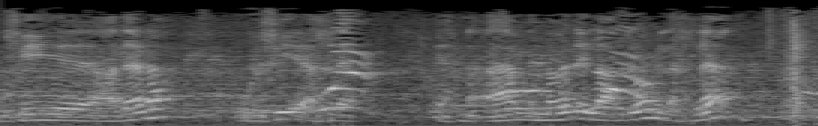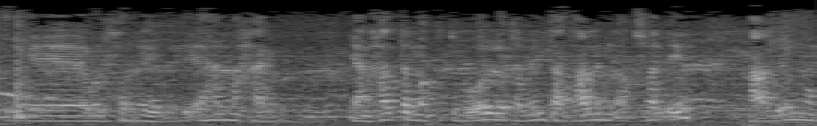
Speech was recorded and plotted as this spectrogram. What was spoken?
وفيه عدالة وفيه أخلاق إحنا أهم المبادئ اللي عندهم الأخلاق والحرية دي أهم حاجة يعني حتى لما كنت بقول له طب أنت هتعلم الأطفال إيه هعلمهم.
